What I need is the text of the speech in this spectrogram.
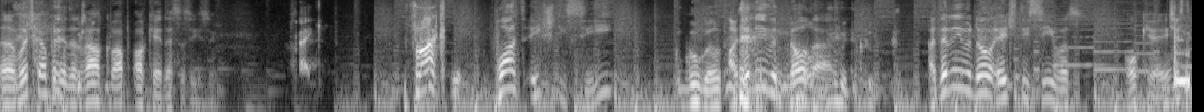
Uh, which company did Valve co-op? Okay, this is easy. Fuck! What? HTC? Google. I didn't even know that. I didn't even know HTC was... Okay. Just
